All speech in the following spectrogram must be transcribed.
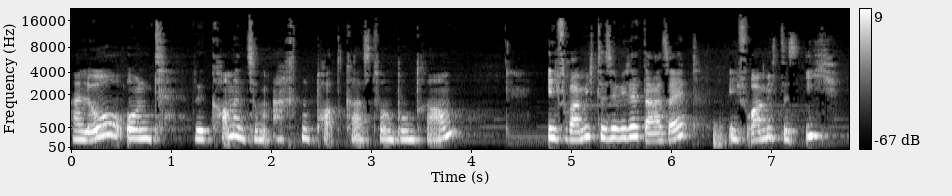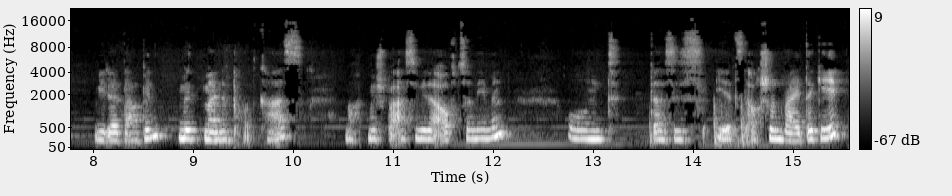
Hallo und willkommen zum achten Podcast vom Bundraum. Ich freue mich, dass ihr wieder da seid. Ich freue mich, dass ich wieder da bin mit meinem Podcast. Macht mir Spaß, wieder aufzunehmen und dass es jetzt auch schon weitergeht.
